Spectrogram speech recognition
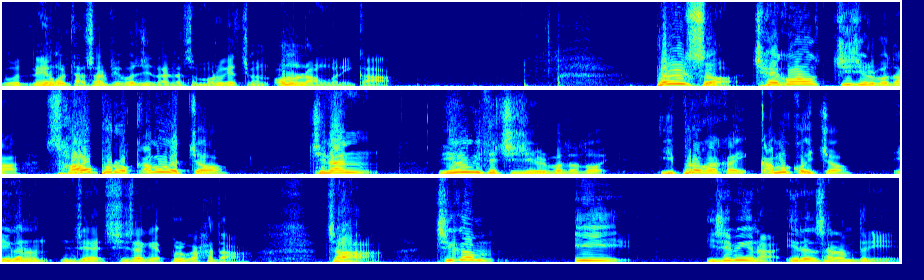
뭐 내용을 다 살펴보진 않아서 모르겠지만 오늘 나온 거니까 벌써 최고 지지율보다 4, 5% 까먹었죠. 지난 리얼미터 지지율보다도 2% 가까이 까먹고 있죠. 이거는 이제 시작에 불과하다. 자, 지금 이 이재명이나 이런 사람들이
